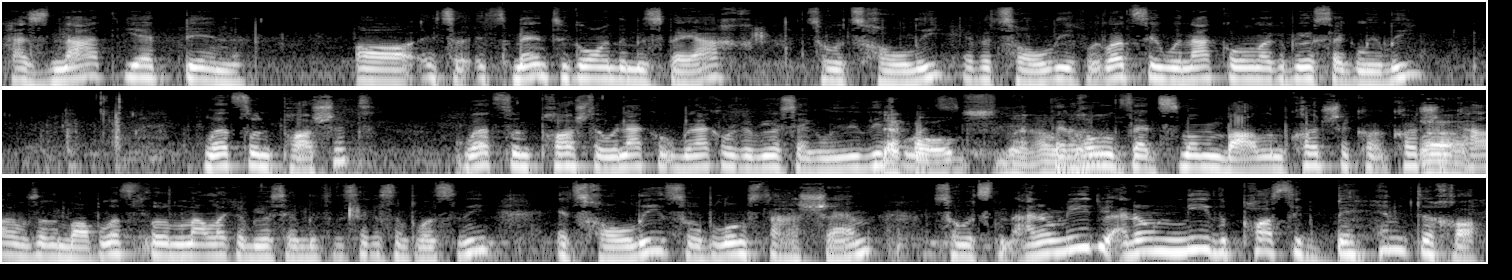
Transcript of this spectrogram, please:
has not yet been, uh, it's, a, it's meant to go on the Mizbeach, so it's holy. If it's holy, if we, let's say we're not going like a Bioseg Lili, let's learn Pashit. Let's learn Pashit. We're not, we're not going like a Bioseg Lili. That holds- that holds- holds that Smam Balam, Wow. Kalam on the bubble. Let's learn not like a Bioseg Lili for the sake of simplicity. It's holy, so it belongs to Hashem. So it's, I don't need you. I don't need the Pasuk Behimtecha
